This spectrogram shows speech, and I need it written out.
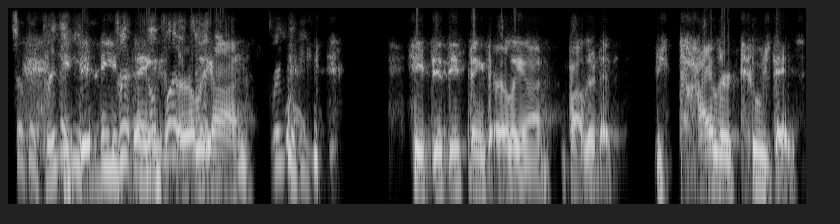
It's okay. Bring He heat. did these Bring- things early intended. on. Bring the he did these things early on. Butler did these Tyler Tuesdays,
